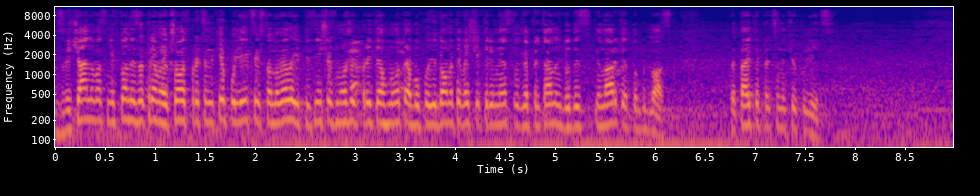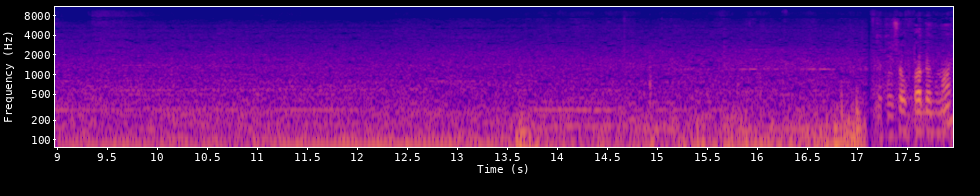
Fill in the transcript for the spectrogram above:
Звичайно, вас ніхто не затримає. Якщо вас працівники поліції встановили і пізніше зможуть притягнути або повідомити вище керівництво для притягнення до дисциплінарки, то будь ласка, питайте працівників поліції. Що, вкладу нема?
